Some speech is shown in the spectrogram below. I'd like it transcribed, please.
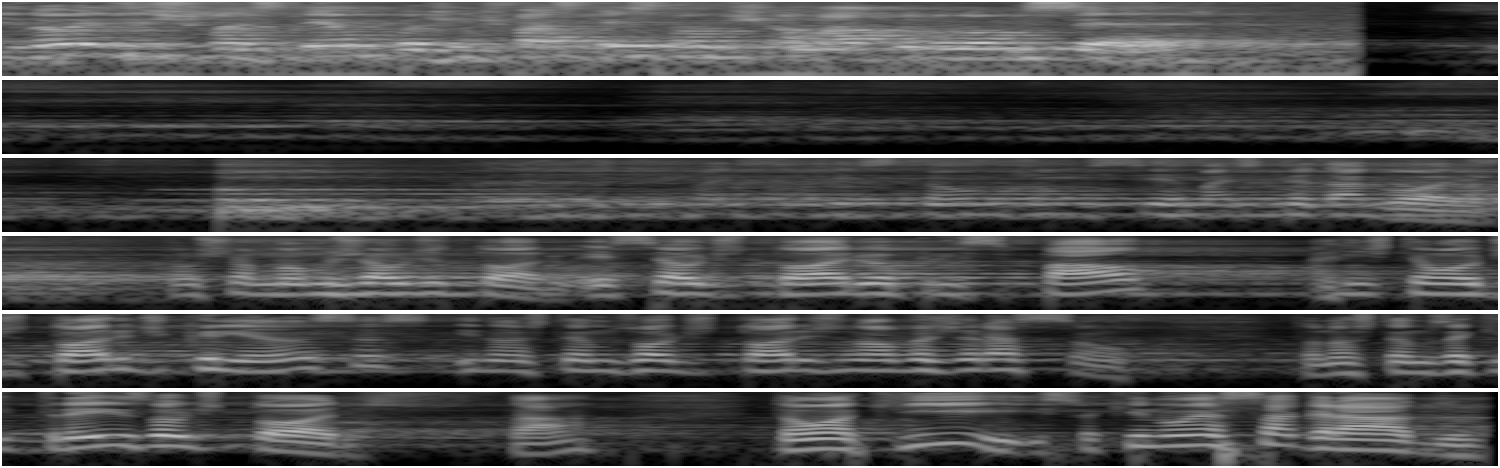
que não existe mais tempo, a gente faz questão de chamar pelo nome certo. pedagógico. Então chamamos de auditório. Esse auditório é o principal. A gente tem um auditório de crianças e nós temos um auditório de nova geração. Então nós temos aqui três auditórios, tá? Então aqui, isso aqui não é sagrado.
